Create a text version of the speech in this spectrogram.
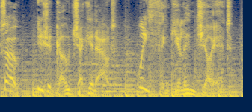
So, you should go check it out. We think you'll enjoy it.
